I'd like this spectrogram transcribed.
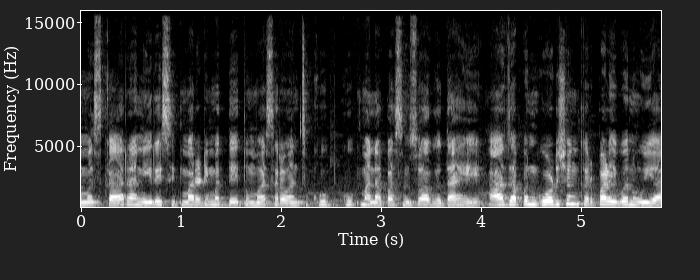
नमस्कार आणि रेसिपी मराठीमध्ये तुम्हा सर्वांचं खूप खूप मनापासून स्वागत आहे. आज आपण गोड शंकरपाळे बनवूया.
